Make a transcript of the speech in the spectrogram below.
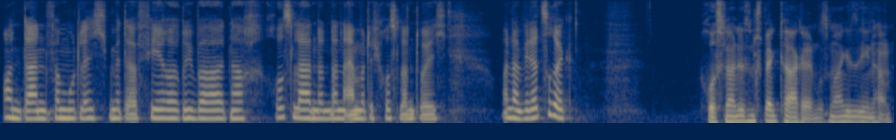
Und dann vermutlich mit der Fähre rüber nach Russland und dann einmal durch Russland durch und dann wieder zurück. Russland ist ein Spektakel, muss man gesehen haben.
